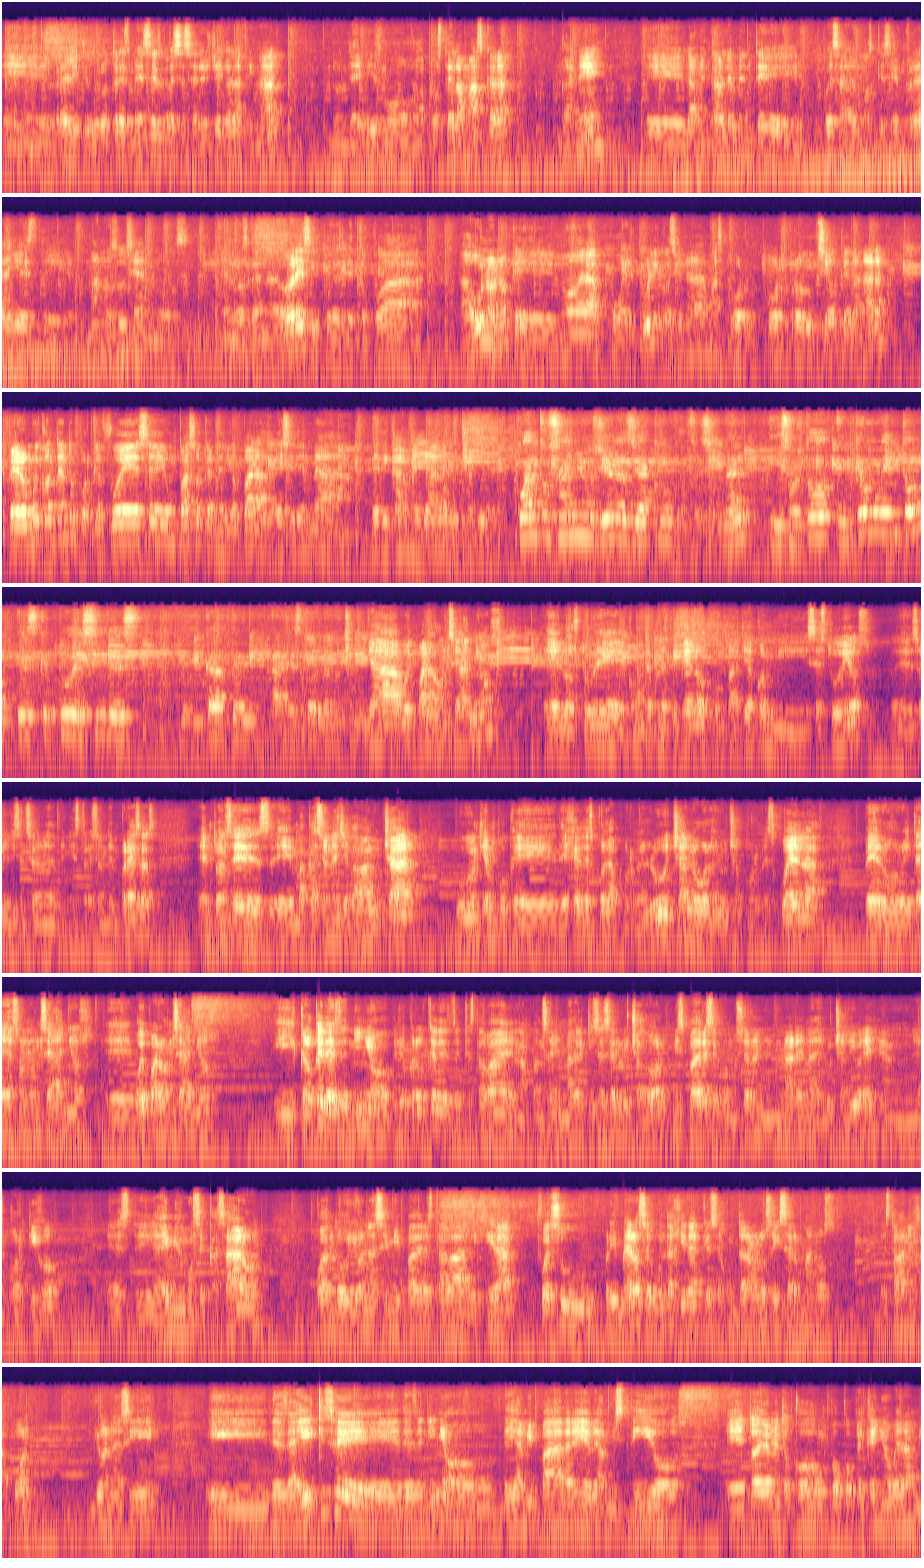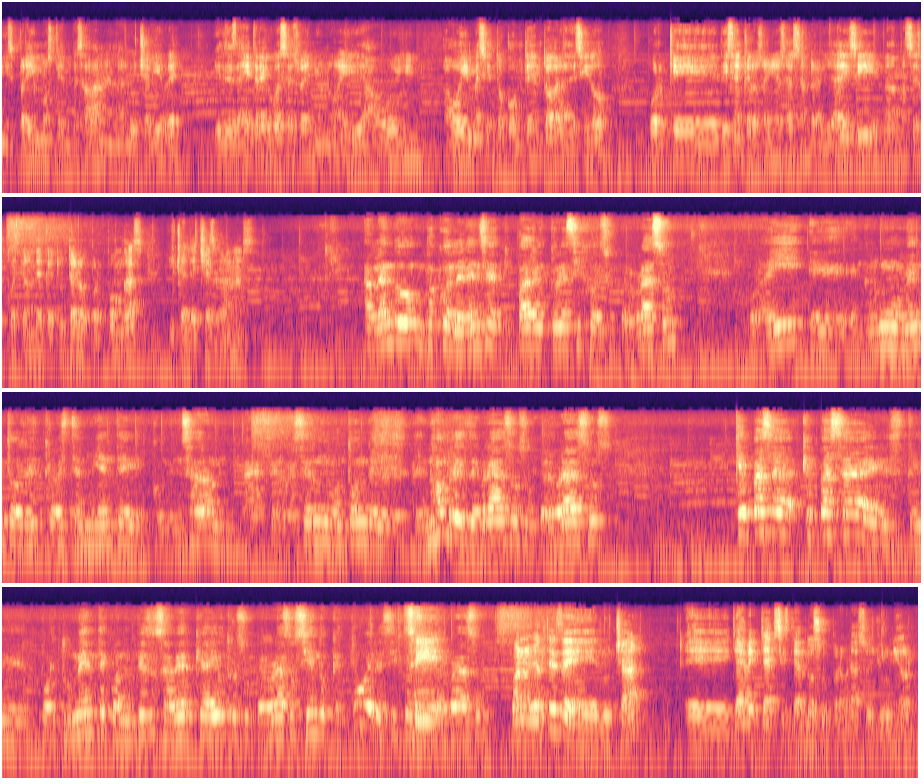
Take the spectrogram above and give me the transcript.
Eh, el reality duró tres meses, gracias a Dios llegué a la final, donde ahí mismo aposté la máscara, gané. Eh, lamentablemente, pues sabemos que siempre hay este, mano sucia en los, en los ganadores y pues le tocó a, a uno, ¿no? Que no era por el público, sino era más por, por producción que ganara. Pero muy contento porque fue ese un paso que me dio para decidirme a dedicarme ya a la lucha libre. ¿Cuántos años llevas ya como profesional? Y sobre todo, ¿en qué momento es que tú decides dedicarte a esto de la lucha libre? Ya voy para 11 años. Eh, lo estuve, como te platiqué, lo compartía con mis estudios. Eh, soy licenciado en Administración de Empresas. Entonces, en vacaciones llegaba a luchar Hubo un tiempo que dejé la escuela por la lucha, luego la lucha por la escuela, pero ahorita ya son 11 años, eh, voy para 11 años y creo que desde niño, yo creo que desde que estaba en la panza de mi madre quise ser luchador. Mis padres se conocieron en una arena de lucha libre, en el Cortijo, este, ahí mismo se casaron. Cuando yo nací mi padre estaba de gira, fue su primera o segunda gira que se juntaron los seis hermanos, estaban en Japón. Yo nací y desde ahí quise, desde niño, veía a mi padre, veía a mis tíos. Eh, todavía me tocó un poco pequeño ver a mis primos que empezaban en la lucha libre. Y desde ahí traigo ese sueño, ¿no? Y a hoy, a hoy me siento contento, agradecido, porque dicen que los sueños se hacen realidad. Y sí, nada más es cuestión de que tú te lo propongas y que le eches ganas. Hablando un poco de la herencia de tu padre, tú eres hijo de Superbrazo por ahí eh, en algún momento dentro de este ambiente comenzaron a efervecer un montón de, nombres de brazos, superbrazos. ¿Qué pasa, qué pasa este, por tu mente cuando empiezas a ver que hay otro superbrazo, siendo que tú eres hijo de superbrazo? Bueno, yo antes de luchar, eh, ya, ya existían dos superbrazos junior.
